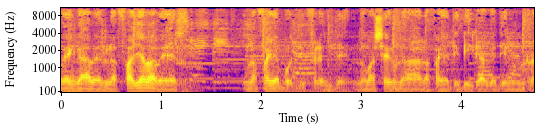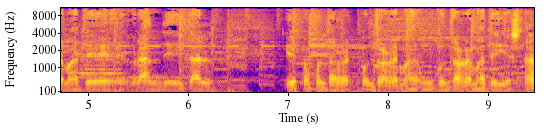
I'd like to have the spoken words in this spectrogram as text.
Venga a ver la falla va a haber una falla pues diferente. No va a ser una, la falla típica que tiene un remate grande y tal y después contra, un contrarremate y ya está.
